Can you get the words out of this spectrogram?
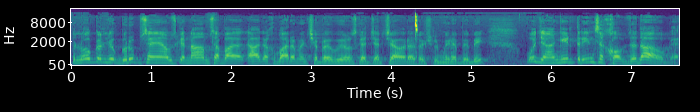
تو لوکل جو گروپس ہیں، اس کے نام سب آج اخباروں میں چھپے ہوئے ہیں، اس کا چرچہ ہو رہا ہے سوشل میڈیا پہ بھی۔ وہ جہانگیر ترین سے خوفزدہ ہو گئے۔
